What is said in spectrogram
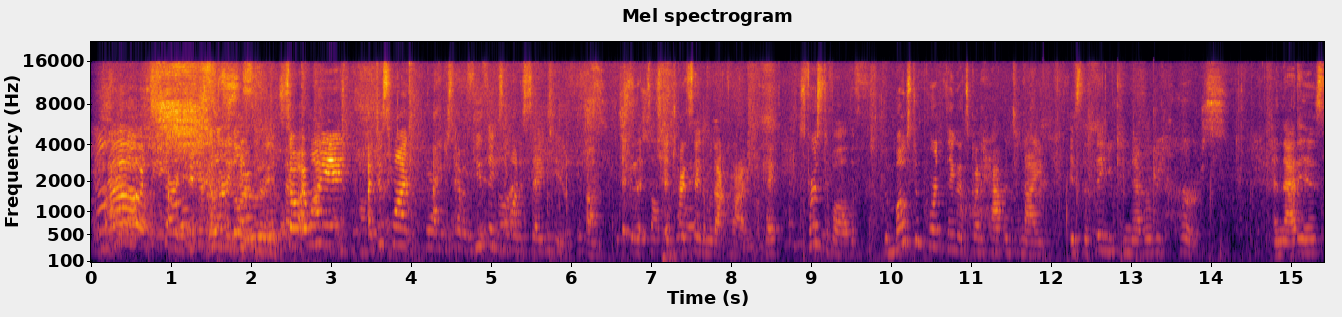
No, it started. So I want, I just want, I just have a few things I want to say to you, um, and try to say them without crying, okay? First of all, the, the most important thing that's going to happen tonight is the thing you can never rehearse, and that is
